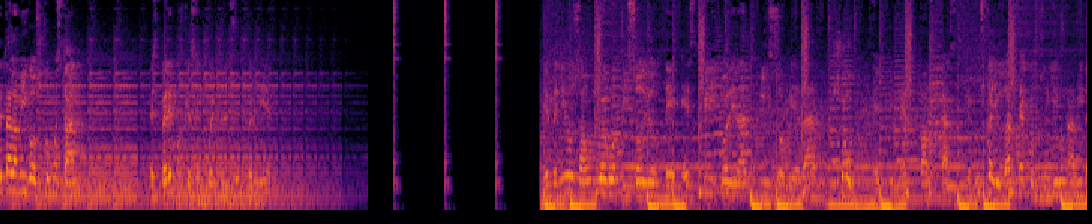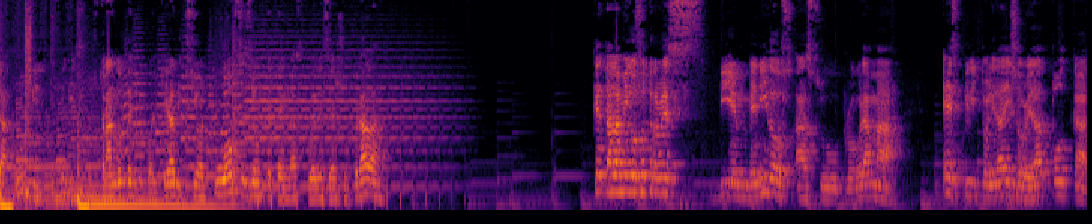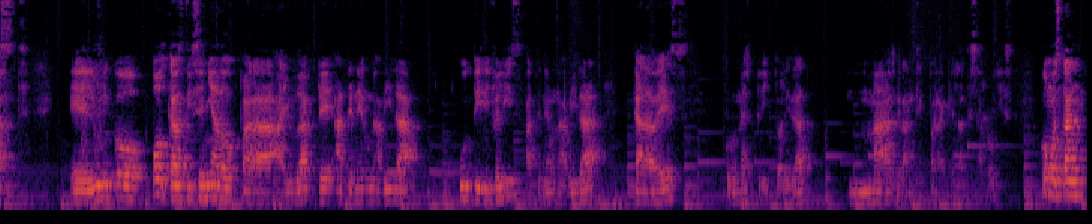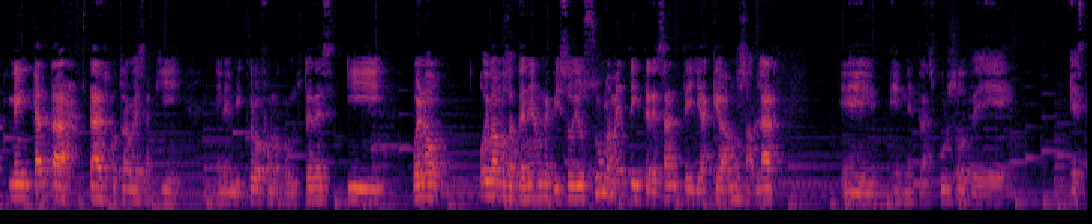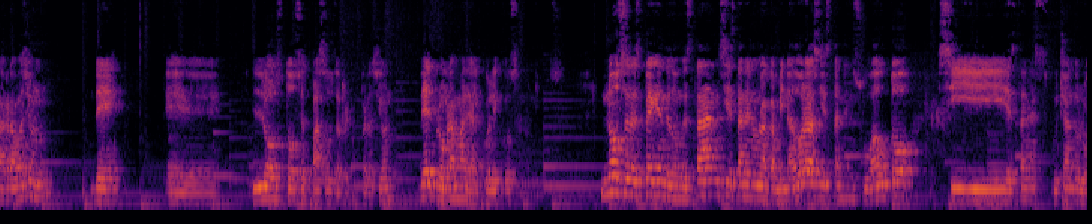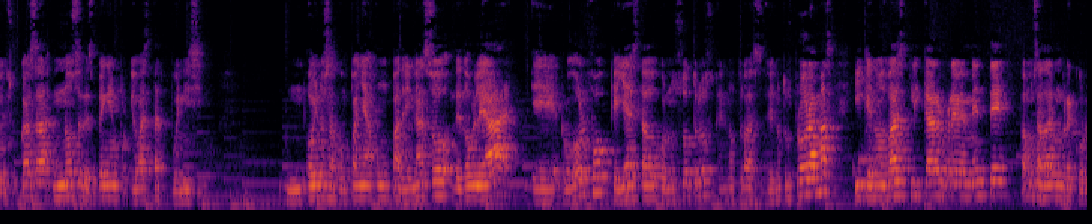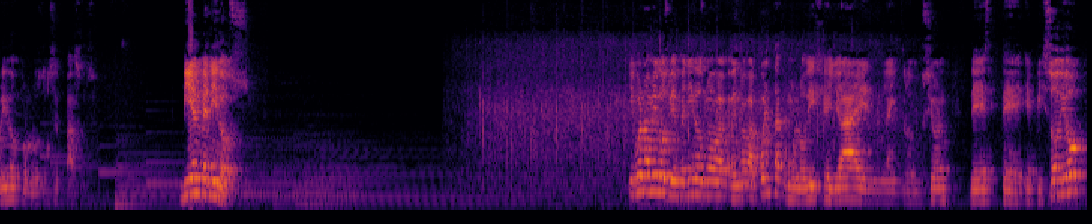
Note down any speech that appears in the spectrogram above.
¿Qué tal amigos? ¿Cómo están? Esperemos que se encuentren súper bien. Bienvenidos a un nuevo episodio de Espiritualidad y Sobriedad Show, el primer podcast que busca ayudarte a conseguir una vida útil y feliz, mostrándote que cualquier adicción u obsesión que tengas puede ser superada. ¿Qué tal amigos? Otra vez bienvenidos a su programa Espiritualidad y Sobriedad Podcast el único podcast diseñado para ayudarte a tener una vida útil y feliz, a tener una vida cada vez con una espiritualidad más grande para que la desarrolles. ¿Cómo están? Me encanta estar otra vez aquí en el micrófono con ustedes y bueno, hoy vamos a tener un episodio sumamente interesante ya que vamos a hablar eh, en el transcurso de esta grabación de eh, los 12 pasos de recuperación del programa de Alcohólicos Anónimos. No se despeguen de donde están, si están en una caminadora, si están en su auto, si están escuchándolo en su casa, no se despeguen porque va a estar buenísimo. Hoy nos acompaña un padrinazo de AA, eh, Rodolfo, que ya ha estado con nosotros en, otras, en otros programas y que nos va a explicar brevemente, vamos a dar un recorrido por los 12 pasos. Bienvenidos. Y bueno amigos, bienvenidos de nueva cuenta, como lo dije ya en la introducción de este episodio.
